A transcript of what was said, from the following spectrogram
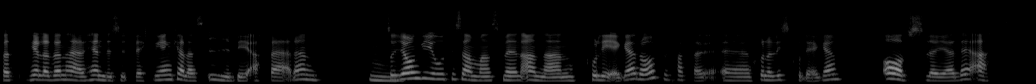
Så att hela den här händelseutvecklingen kallas IB-affären. Mm. Så Jan Guillou tillsammans med en annan kollega, då, författar, eh, journalistkollega, avslöjade att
